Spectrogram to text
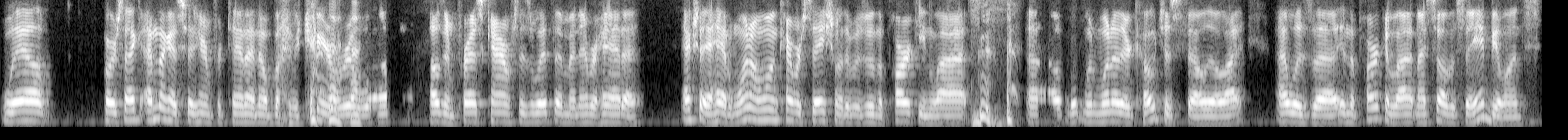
Well, of course, I, am not going to sit here and pretend I know Bobby Petrino real well. I was in press conferences with him. I never had a actually I had one-on-one conversation with him. It was in the parking lot uh, when one of their coaches fell ill. I I was uh, in the parking lot and I saw this ambulance,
